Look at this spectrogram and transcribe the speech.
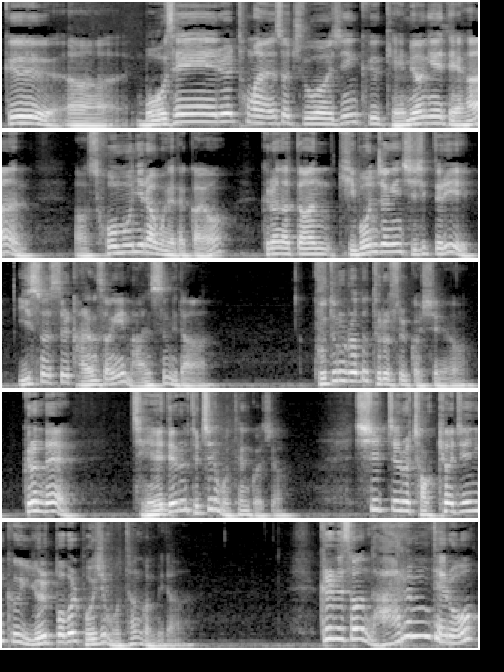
그 어, 모세를 통하여서 주어진 그 계명에 대한 어, 소문이라고 해야 될까요? 그런 어떤 기본적인 지식들이 있었을 가능성이 많습니다. 구두로라도 들었을 것이에요. 그런데 제대로 듣지를 못한 거죠. 실제로 적혀진 그 율법을 보지 못한 겁니다. 그래서 나름대로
